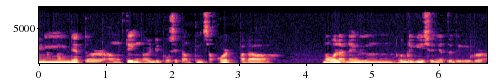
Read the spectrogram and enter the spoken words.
ni debtor ang thing or deposit ang thing sa court para mawala na yung obligation niya to deliver.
